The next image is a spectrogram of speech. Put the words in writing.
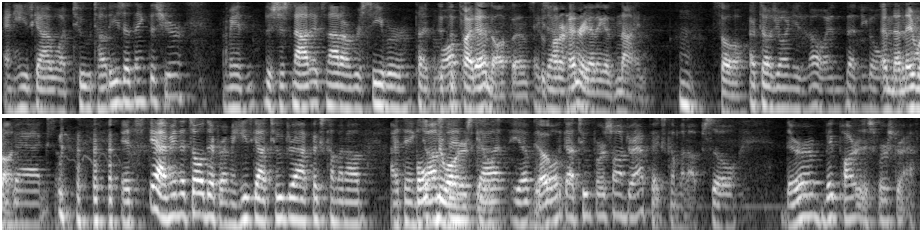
and he's got what two tutties I think this year. I mean, it's just not it's not a receiver type of. It's a tight end offense because Exactly. Hunter Henry, I think, has nine. Hmm. So, That tells you all you need to know, and then you go And then they run. backs, it's yeah, I mean it's all different. I mean he's got two draft picks coming up. I think Both new Dustin's owners do. got yep, they Yep. both got two first round draft picks coming up. So they're a big part of this first draft.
